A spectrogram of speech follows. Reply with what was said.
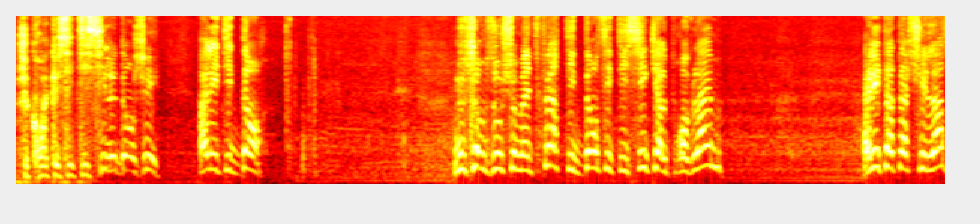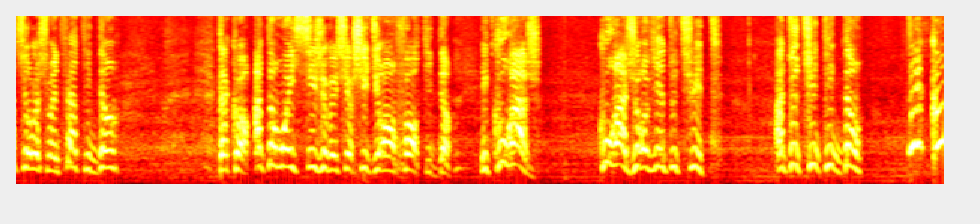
Je crois que c'est ici le danger. Allez, petite dent. Nous sommes au chemin de fer, petite dent, c'est ici qu'il y a le problème. Elle est attachée là, sur le chemin de fer, petite dent. D'accord, attends-moi ici, je vais chercher du renfort, petite dent. Et courage Courage, je reviens tout de suite. À tout de suite, petite dent. Secours,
